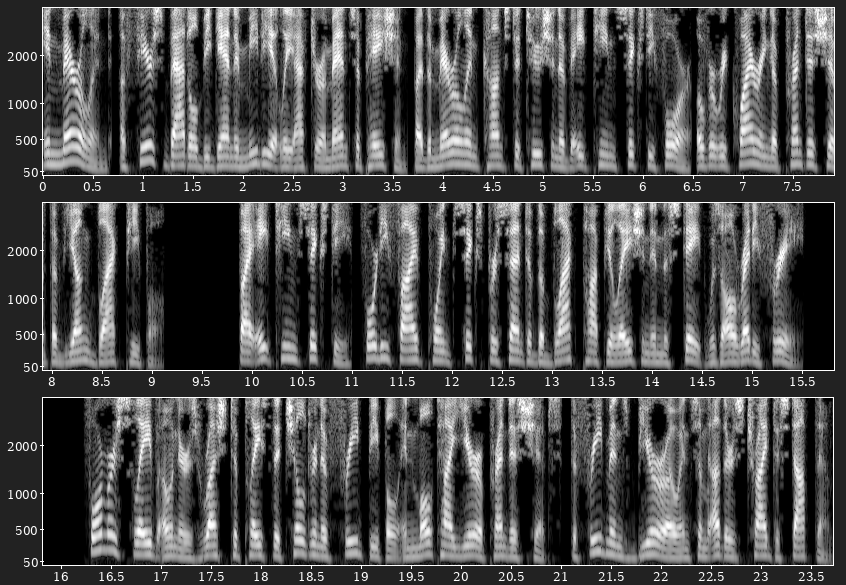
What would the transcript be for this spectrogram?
In Maryland, a fierce battle began immediately after emancipation by the Maryland Constitution of 1864 over requiring apprenticeship of young black people. By 1860, 45.6% of the black population in the state was already free. Former slave owners rushed to place the children of freed people in multi-year apprenticeships, the Freedmen's Bureau and some others tried to stop them.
